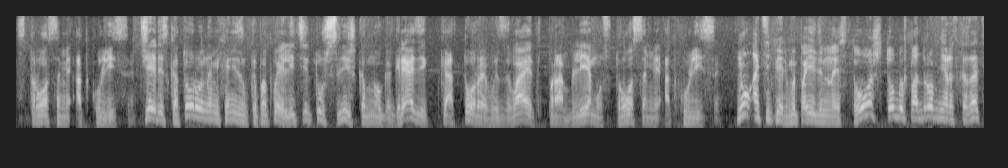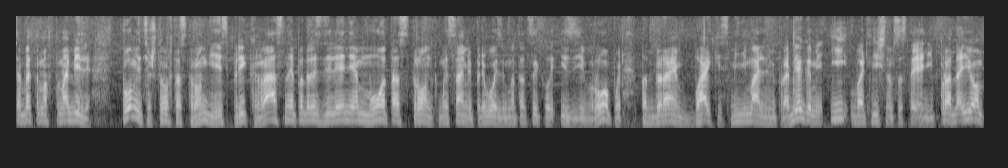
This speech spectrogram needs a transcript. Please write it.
с тросами от кулисы. Через которую на механизм КПП летит уж слишком много грязи, которая вызывает проблему с тросами от кулисы. Ну, а теперь мы поедем на СТО, чтобы подробнее рассказать об этом автомобиле. Помните, что в «АвтоСтронге» есть прекрасное подразделение «МотоСтронг». Мы сами привозим мотоциклы из Европы, подбираем байки с минимальными пробегами и в отличном состоянии. Продаем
